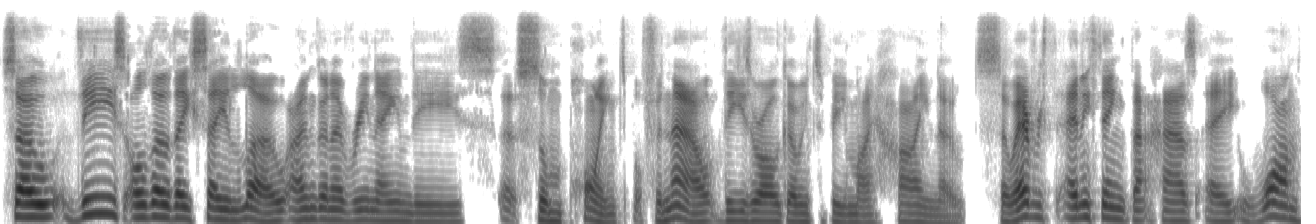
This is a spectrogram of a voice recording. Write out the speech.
So these, although they say low, I'm going to rename these at some point. But for now, these are all going to be my high notes. So every anything that has a one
